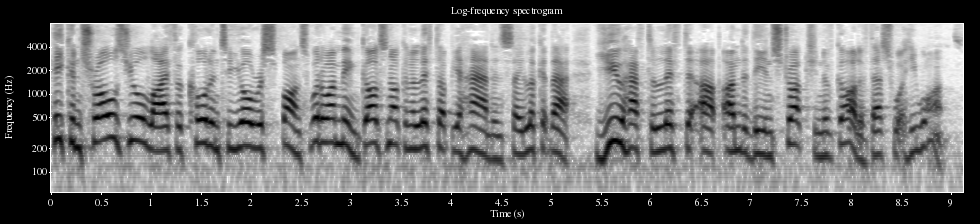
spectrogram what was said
He controls your life according to your response. What do I mean? God's not going to lift up your hand and say, Look at that. You have to lift it up under the instruction of God if that's what He wants.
